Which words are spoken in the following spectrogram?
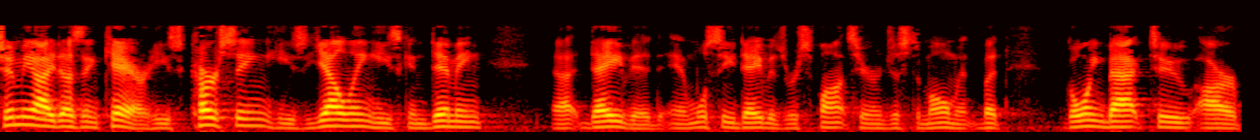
Shimei doesn't care. He's cursing, he's yelling, he's condemning uh, David, and we'll see David's response here in just a moment. But going back to our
